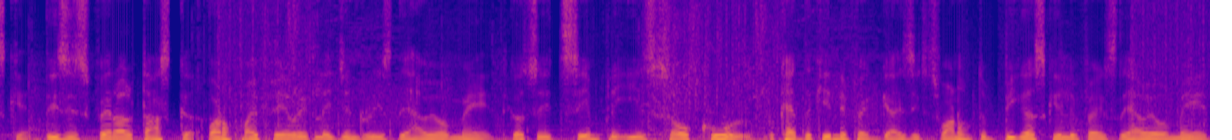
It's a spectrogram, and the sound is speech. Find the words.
skin. This is Feral Tusker one of my favorite legendaries they have ever made. Because it simply is so cool. Look at the kill effect guys. It's one of the biggest kill effects they have ever made.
